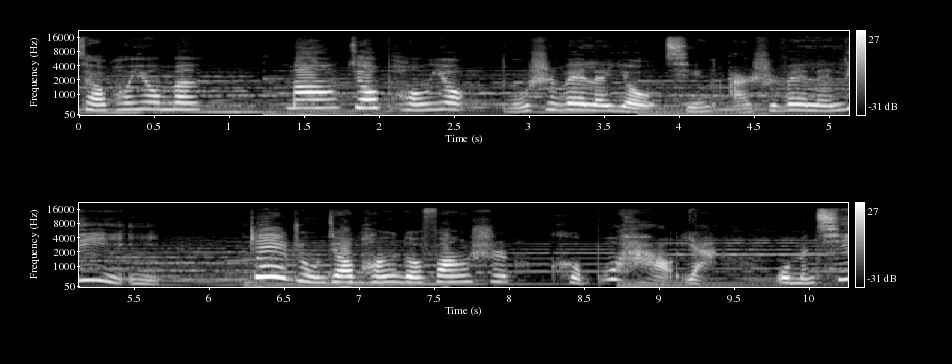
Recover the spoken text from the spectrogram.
小朋友们，猫交朋友不是为了友情，而是为了利益。这种交朋友的方式可不好呀，我们千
